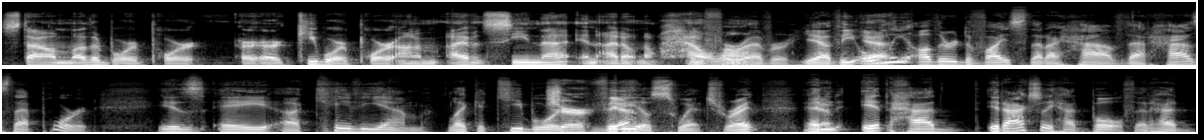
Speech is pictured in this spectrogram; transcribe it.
style motherboard port or, or keyboard port on them. I haven't seen that, and I don't know how long. forever. Yeah, the Yeah. only other device that I have that has that port is a, a KVM, like a keyboard Sure, video yeah. switch, right? And Yep. it had it actually had both. It had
